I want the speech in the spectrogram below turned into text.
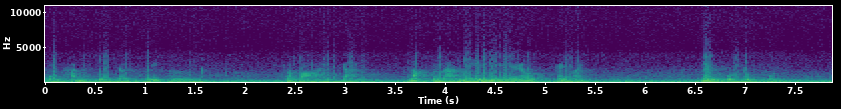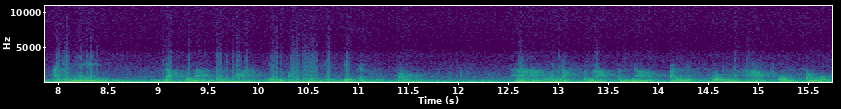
ของท่านคงจะเฉยเฉย สบายใจ ลักษณะนี้มีแล้วใช่ไหม ในคนทุกคน อันนี้ลักษณะปัญญาเห็นมาอย่างนี้จึงจะถูกต้อง ถ้าหากว่าลักษณะปัญญาไปค้นหาความสงบ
